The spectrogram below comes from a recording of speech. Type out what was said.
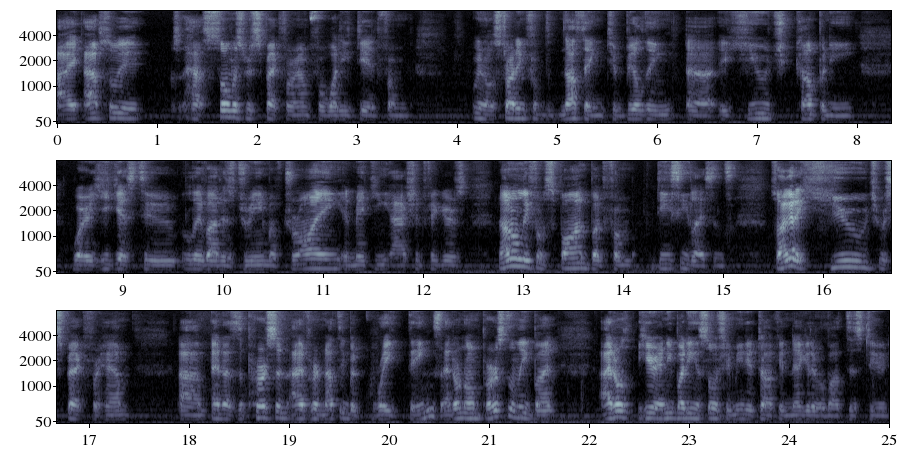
I absolutely have so much respect for him for what he did from, you know, starting from nothing to building uh, a huge company where he gets to live out his dream of drawing and making action figures, not only from Spawn but from DC license. So I got a huge respect for him. Um, and as a person, I've heard nothing but great things. I don't know him personally, but I don't hear anybody in social media talking negative about this dude.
